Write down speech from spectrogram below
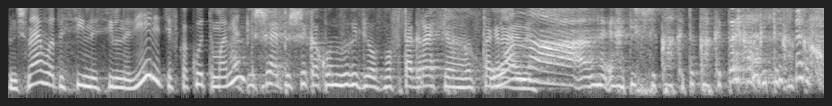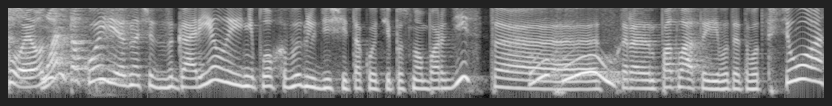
Начинаю в это сильно-сильно верить, и в какой-то момент... Пиши, опиши, как он выглядел по фотографиям в Он, Инстаграме. а, опиши, как это, как это, как это, как Какой он? Он такой, значит, загорелый, неплохо выглядящий, такой типа сноубордист, э, потлатый, и вот это вот все.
